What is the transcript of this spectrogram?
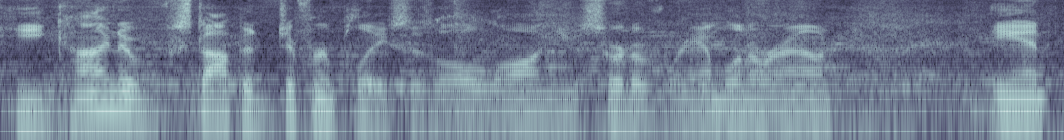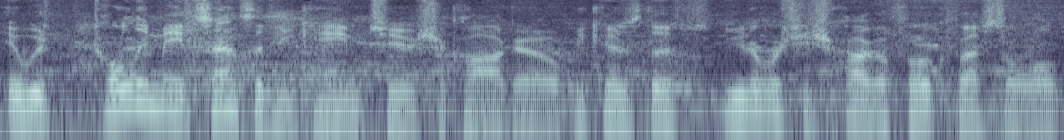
He kind of stopped at different places all along. He was sort of rambling around. And it was totally made sense that he came to Chicago because the University of Chicago Folk Festival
